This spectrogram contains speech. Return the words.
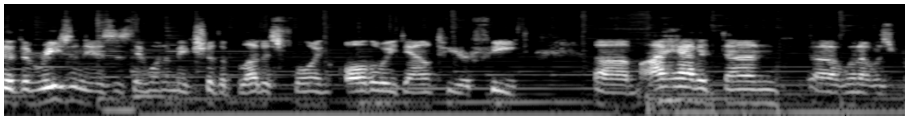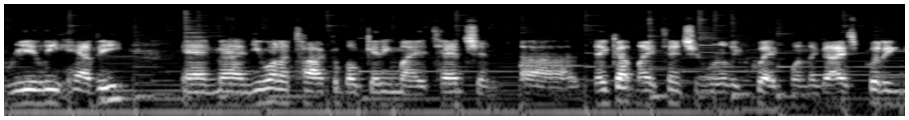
the, the reason is is they want to make sure the blood is flowing all the way down to your feet. Um, I had it done uh, when I was really heavy. And man, you want to talk about getting my attention. Uh, they got my attention really quick. When the guy's putting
